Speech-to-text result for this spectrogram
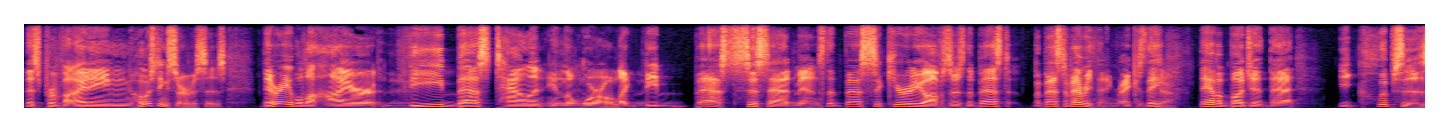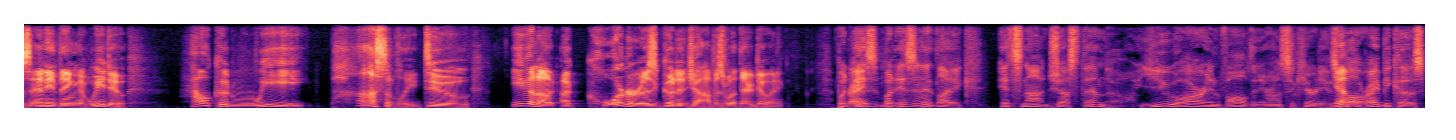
that's providing hosting services. They're able to hire the best talent in the world, like the best sysadmins, the best security officers, the best the best of everything, right? Because they Yeah. They have a budget that eclipses anything that we do. How could we possibly do even a, a quarter as good a job as what they're doing? But Right? is but isn't it like it's not just them though? You are involved in your own security as Yep. well, right? Because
